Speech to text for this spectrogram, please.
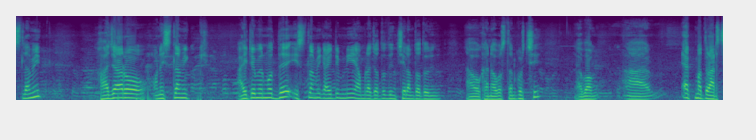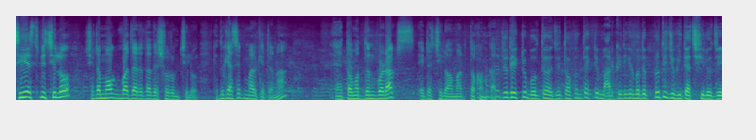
ইসলামিক। হাজারো অন ইসলামিক আইটেমের মধ্যে ইসলামিক আইটেম নিয়ে আমরা যতদিন ছিলাম ততদিন ওখানে অবস্থান করছি। এবং একমাত্র আর সিএসপি ছিল, সেটা মগবাজারে তাদের শোরুম ছিল। কিন্তু ক্যাসেট মার্কেটে না। তমদ্দুন প্রোডাক্টস এটা ছিল আমার তখনকার। যদি একটু বলতে হয় যে তখন তো একটি মার্কেটিংয়ের মধ্যে প্রতিযোগিতা ছিল যে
